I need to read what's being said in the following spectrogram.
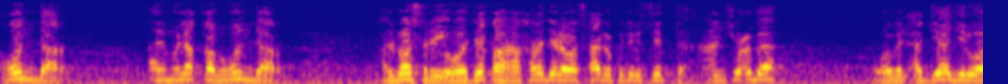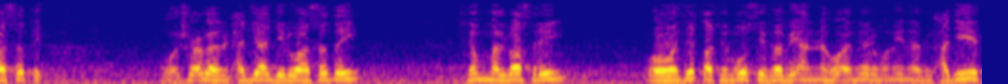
غندر الملقب غندر البصري وهو ثقة أخرج له أصحاب الكتب الستة عن شعبة وهو بالحجاج الواسطي. وهو شعبة بن الحجاج الواسطي ثم البصري وهو ثقة وصف بأنه أمير المؤمنين في الحديث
